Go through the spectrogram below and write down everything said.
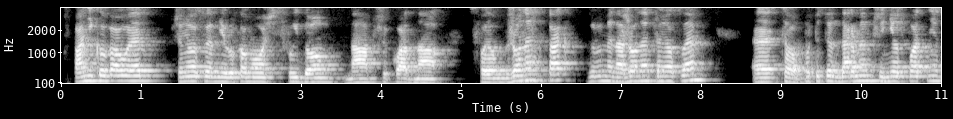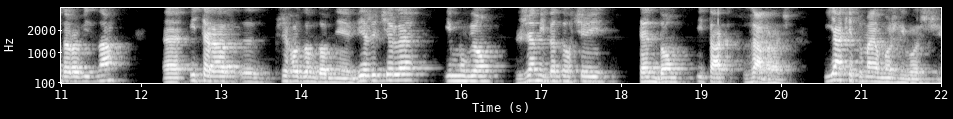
spanikowałem, przeniosłem nieruchomość, swój dom na przykład na swoją żonę, tak? Zrobimy na żonę, przeniosłem. E, co, pod tytułem darmem, czyli nieodpłatnie, darowizna. E, I teraz e, przychodzą do mnie wierzyciele i mówią, że mi będą chcieli ten dom i tak zabrać. Jakie tu mają możliwości?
